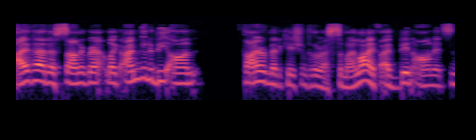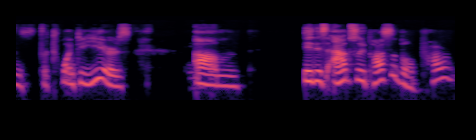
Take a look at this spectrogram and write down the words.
I've had a sonogram, like I'm going to be on thyroid medication for the rest of my life. I've been on it since for 20 years. Um, it is absolutely possible. Probably,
